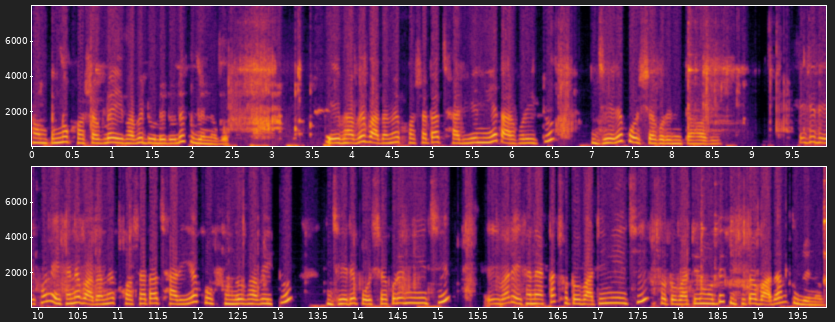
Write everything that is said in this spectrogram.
সম্পূর্ণ খোসাগুলো এইভাবে ডলে ডলে তুলে নেব। এইভাবে বাদামের খসাটা ছাড়িয়ে নিয়ে তারপরে একটু ঝেড়ে পরিষ্কার করে নিতে হবে। এই যে দেখুন, এখানে বাদামের খসাটা ছাড়িয়ে খুব সুন্দরভাবে একটু ঝেড়ে পরিষ্কার করে নিয়েছি। এইবার এখানে একটা ছোট বাটি নিয়েছি। ছোট বাটির মধ্যে কিছুটা বাদাম তুলে নেব।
